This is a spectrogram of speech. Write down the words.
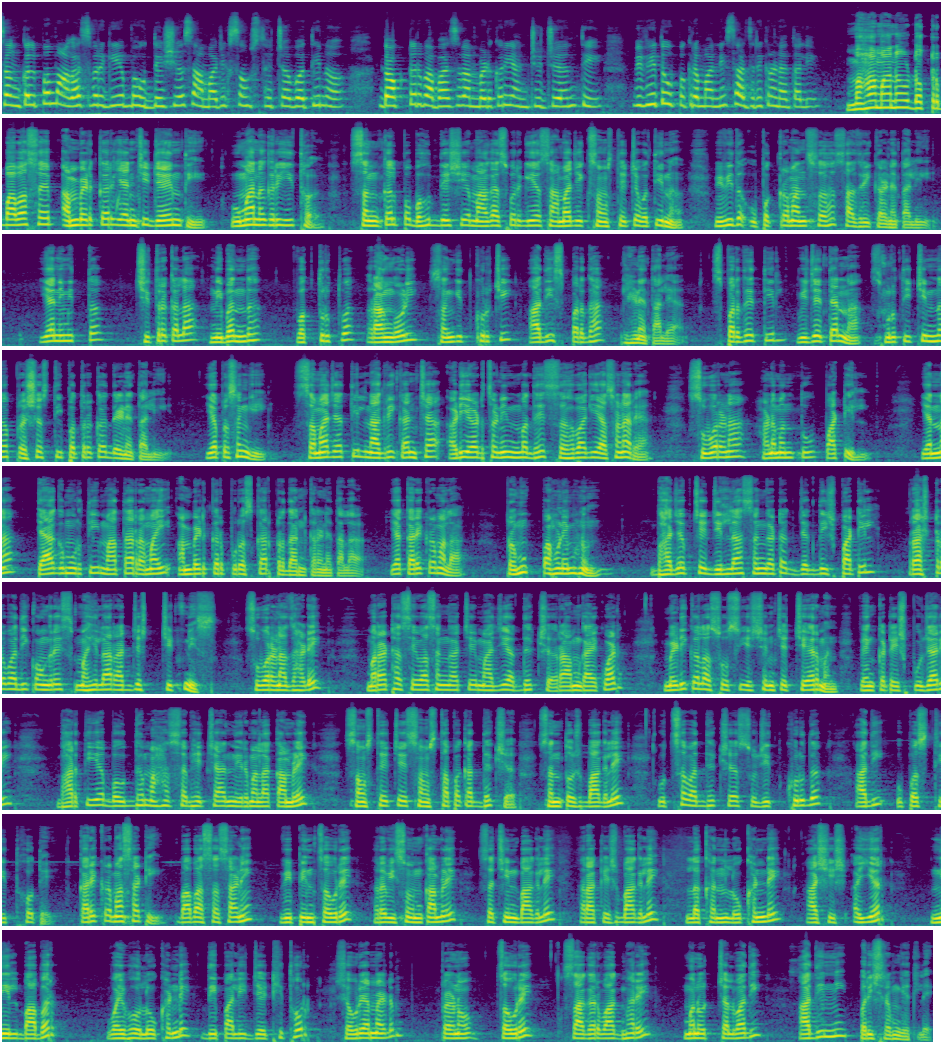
संकल्प मागासवर्गीय बहुद्देशीय सामाजिक संस्थेच्या वतीनं डॉक्टर बाबासाहेब आंबेडकर यांची जयंती विविध उपक्रमांनी साजरी करण्यात आली. महामानव डॉक्टर बाबासाहेब आंबेडकर यांची जयंती उमानगरी इथं संकल्प बहुद्देशीय मागासवर्गीय सामाजिक संस्थेच्या वतीनं विविध उपक्रमांसह साजरी करण्यात आली. यानिमित्त चित्रकला निबंध वक्तृत्व रांगोळी संगीत खुर्ची आदी स्पर्धा घेण्यात आल्या. स्पर्धेतील विजेत्यांना स्मृतिचिन्ह प्रशस्तीपत्रकं देण्यात आली. या प्रसंगी समाजातील नागरिकांच्या अडीअडचणींमध्ये सहभागी असणाऱ्या सुवर्णा हणमंतू पाटील यांना त्यागमूर्ती माता रमाई आंबेडकर पुरस्कार प्रदान करण्यात आला. या कार्यक्रमाला प्रमुख पाहुणे म्हणून भाजपचे जिल्हा संघटक जगदीश पाटील राष्ट्रवादी काँग्रेस महिला राज्य चिटणीस सुवर्णा झाडे मराठा सेवा संघाचे माजी अध्यक्ष राम गायकवाड मेडिकल असोसिएशनचे चेअरमन व्यंकटेश पुजारी भारतीय बौद्ध महासभेच्या निर्मला कांबळे संस्थेचे संस्थापक अध्यक्ष संतोष बागले उत्सव अध्यक्ष सुजित खुर्द आदी उपस्थित होते. कार्यक्रमासाठी बाबा ससाणे विपिन चौरे रवी सोनकांबळे सचिन बागले राकेश बागले लखन लोखंडे आशिष अय्यर नील बाबर वैभव लोखंडे दीपाली जेठीथोर शौर्या मॅडम प्रणव चौरे सागर वाघमारे मनोज चलवादी आदींनी परिश्रम घेतले.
